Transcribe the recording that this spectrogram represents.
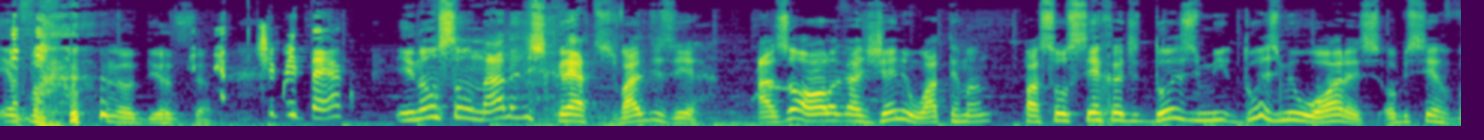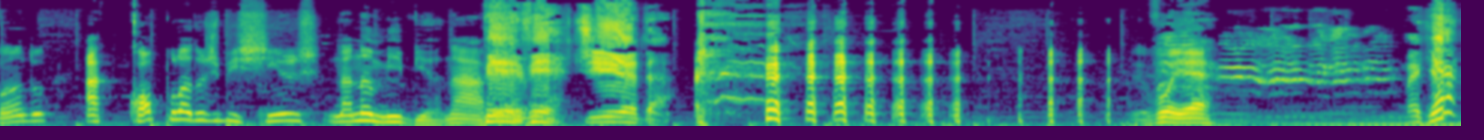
Eu vou- Meu Deus do céu. Tico e teco. E não são nada discretos, vale dizer. A zoóloga Jane Waterman passou cerca de 2 mil, duas mil horas observando a cópula dos bichinhos na Namíbia, na África. Pervertida. Voyeur. Como é que é?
